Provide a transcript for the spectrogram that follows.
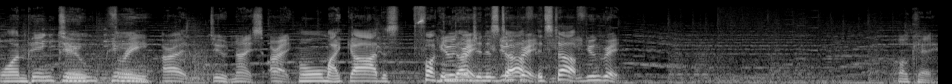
One, Ping, two, ping, ping. three. All right, dude, nice. All right, Oh my god, this fucking You're doing dungeon great. is You're doing tough. great. It's tough. You're doing great. Okay.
